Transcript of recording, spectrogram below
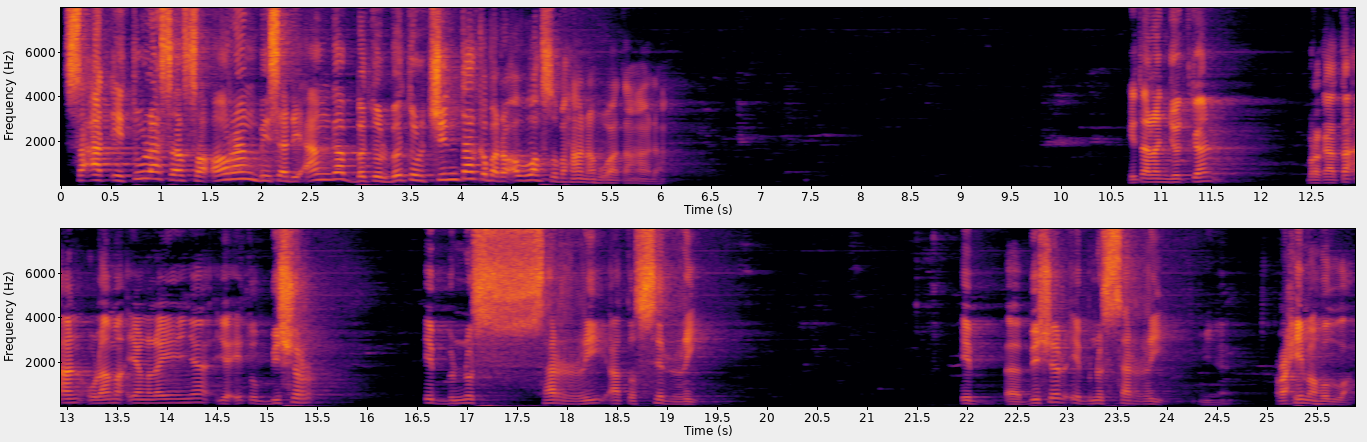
Saat itulah seseorang bisa dianggap betul-betul cinta kepada Allah Subhanahu wa taala. Kita lanjutkan perkataan ulama yang lainnya yaitu Bishr ibnu Sarri atau Sirri. Ib, uh, Bishr ibnu Sarri. Ya. Rahimahullah.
